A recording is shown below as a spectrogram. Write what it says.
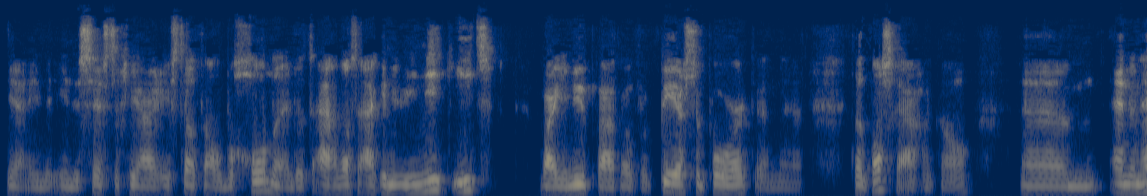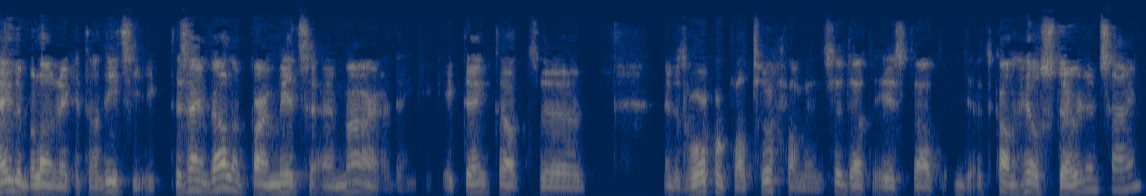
ja, in, de, in de 60 jaar is dat al begonnen. En dat was eigenlijk een uniek iets waar je nu praat over peer support. En uh, dat was er eigenlijk al. Um, en een hele belangrijke traditie. Er zijn wel een paar mitsen en maren, denk ik. Ik denk dat, uh, en dat hoor ik ook wel terug van mensen, dat is dat het kan heel steunend zijn.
